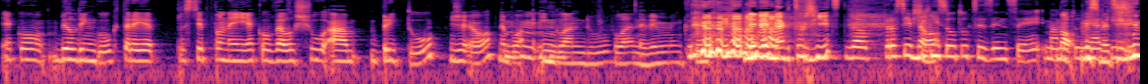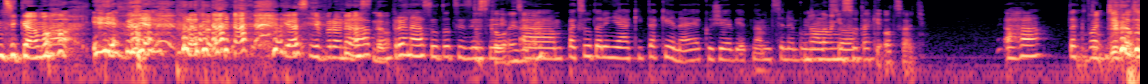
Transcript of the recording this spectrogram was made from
jako buildingu, který je prostě plný jako Velšů a Britů, že jo? Nebo mm-hmm. Englandů, vole, nevím, jak to, no, nevím, jak to říct. No, prostě všichni no. jsou tu cizinci. Máme no, tu my nějaký... jsme cizinci, kámo. No, jakože... Jasně, pro nás, no. Pro nás jsou to cizinci. To a pak jsou tady nějaký taky, ne? Jakože Větnamci nebo No, ale něco. oni jsou taky odsaď. Aha, tak to, to, to, to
